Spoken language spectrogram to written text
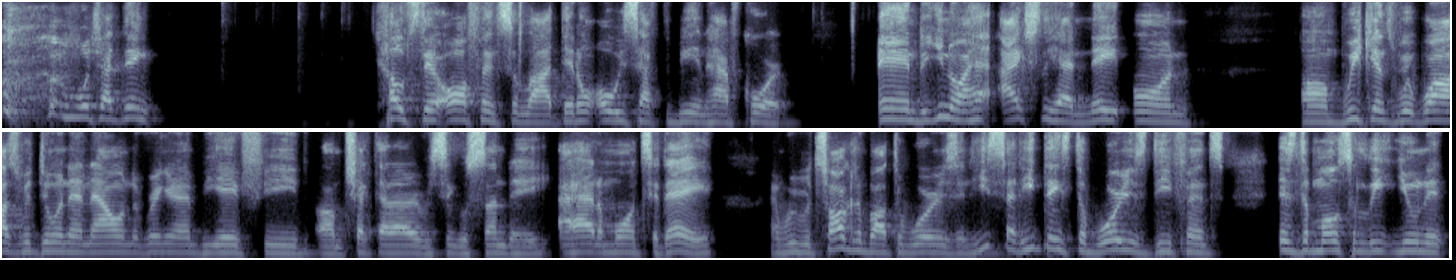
which I think helps their offense a lot. They don't always have to be in half court. And you know, I, ha- I actually had Nate on um, weekends with Wos. We're doing that now on the Ringer NBA feed. Um, check that out every single Sunday. I had him on today, and we were talking about the Warriors, and he said he thinks the Warriors defense is the most elite unit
